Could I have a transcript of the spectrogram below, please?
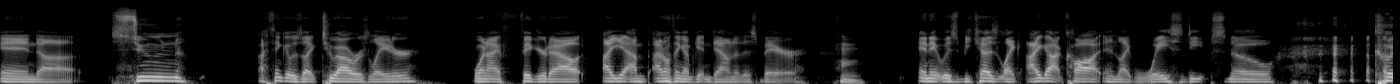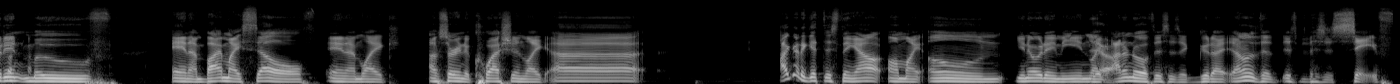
and uh, soon, I think it was like two hours later when I figured out I yeah I'm, I don't think I'm getting down to this bear Hmm. and it was because like I got caught in like waist deep snow, couldn't move, and I'm by myself, and I'm like I'm starting to question like uh I got to get this thing out on my own. You know what I mean? Like Yeah. I don't know if this is a good idea. I don't know if this- if this is safe.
